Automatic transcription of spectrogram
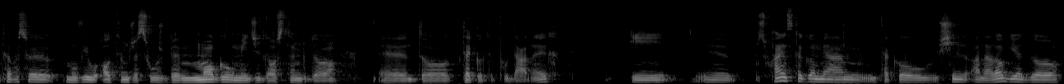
profesor mówił o tym, że służby mogą mieć dostęp do, e, do tego typu danych i słuchając tego miałem taką silną analogię do,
